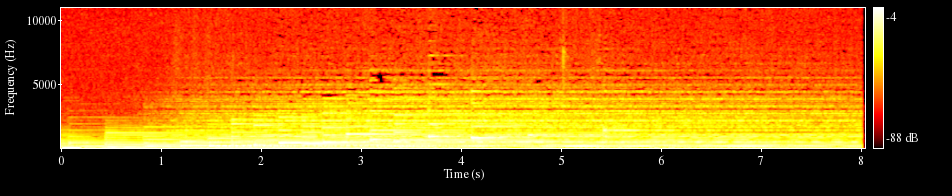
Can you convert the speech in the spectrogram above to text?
you.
